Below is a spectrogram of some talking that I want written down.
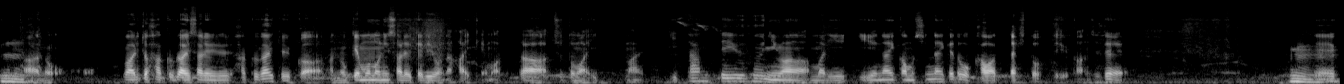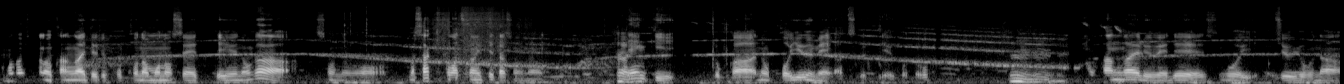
うん。あの割と迫害される、迫害というか、のけ者にされてるような背景もあった、ちょっとままあ、異端っていうふうにはあんまり言えないかもしれないけど、変わった人っていう感じで、うん。で、この人の考えてるこうこの物性っていうのが、その、まあ、さっき小松さん言ってた、その、はい。電気とかの固有名がつくっていうこと。を考える上ですごい重要な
